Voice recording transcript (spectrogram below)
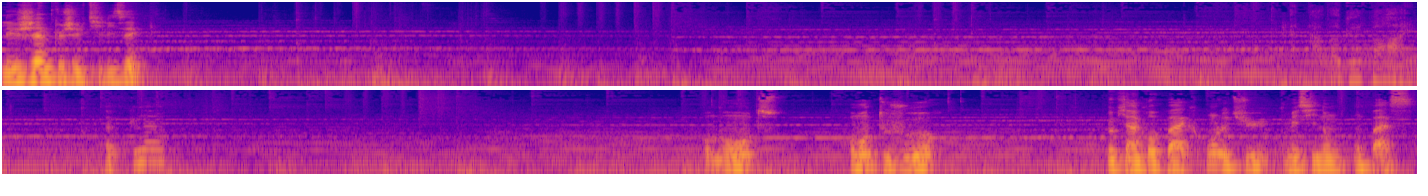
les gemmes que j'ai utilisées. On monte. On monte toujours. Donc il y a un gros pack, on le tue. Mais sinon, on passe.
